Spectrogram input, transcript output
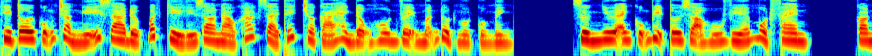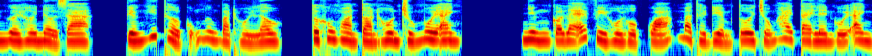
thì tôi cũng chẳng nghĩ ra được bất kỳ lý do nào khác giải thích cho cái hành động hôn vệ mẫn đột ngột của mình. Dường như anh cũng bị tôi dọa hú vía một phen. Con người hơi nở ra, tiếng hít thở cũng ngưng bặt hồi lâu. Tôi không hoàn toàn hôn trúng môi anh. Nhưng có lẽ vì hồi hộp quá mà thời điểm tôi chống hai tay lên gối anh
